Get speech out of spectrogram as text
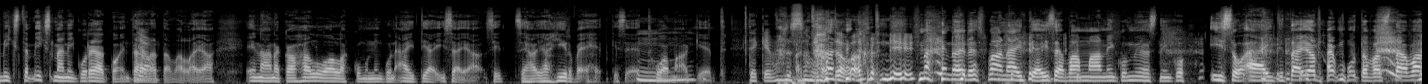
miksi, miksi mä niinku reagoin tällä Joo. tavalla. Ja en ainakaan halua olla kuin mun niinku äiti ja isä. Ja sit sehän on ihan hirveä hetki se, että mm. huomaakin, että Tekevän samalla tavalla. niin. mä en ole edes vaan äiti ja isä, vaan mä oon niinku myös niinku iso äiti tai jotain muuta vastaavaa.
